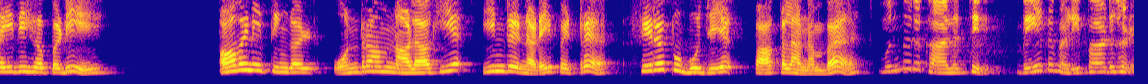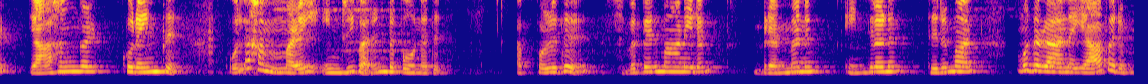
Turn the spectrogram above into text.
ஐதீகப்படி ஆவணி திங்கள் ஒன்றாம் நாளாகிய இன்று நடைபெற்ற சிறப்பு பூஜையை பார்க்கலாம் நம்ம. முன்னொரு காலத்தில் வேத வழிபாடுகள் யாகங்கள் குறைந்து உலகம் மழை இன்றி வறண்டு போனது. அப்பொழுது சிவபெருமானிடம் பிரம்மனும் இந்திரனும் திருமால் முதலான யாவரும்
